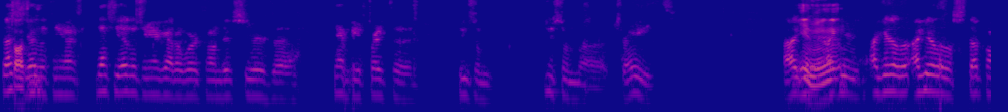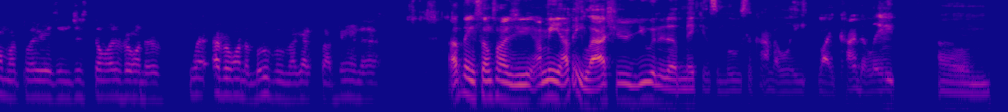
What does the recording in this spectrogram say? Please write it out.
That's Talk the to me. other thing. I, that's the other thing I got to work on this year. Is uh, can't be afraid to do some do some uh, trades. I Yeah, get, I get I get a, little- I get a little stuck on my players and just don't ever want to ever want to move them. I got to stop doing that. I think sometimes you. I mean, I think last year you ended up making some moves to kind of late, like kind of late. Um,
